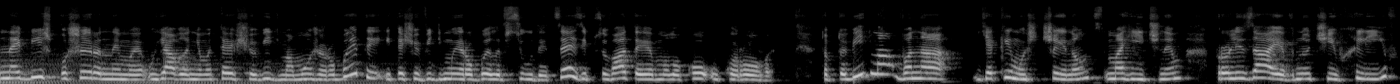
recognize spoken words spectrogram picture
Найбільш поширеними уявленнями те, що відьма може робити, і те, що відьми робили всюди, це зіпсувати молоко у корови. Тобто відьма вона якимось чином магічним пролізає вночі в хлів,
